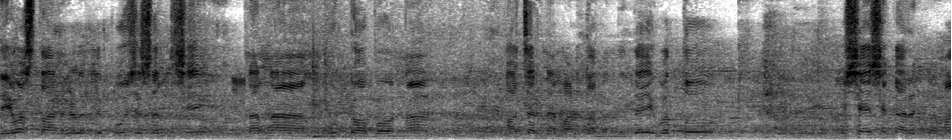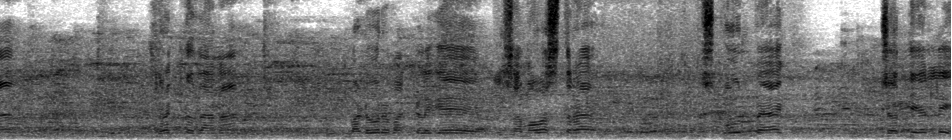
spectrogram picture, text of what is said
ದೇವಸ್ಥಾನಗಳಲ್ಲಿ ಪೂಜೆ ಸಲ್ಲಿಸಿ ನನ್ನ ಹುಟ್ಟುಹಬ್ಬವನ್ನು ಆಚರಣೆ ಮಾಡ್ತಾ ಬಂದಿದ್ದೆ. ಇವತ್ತು ವಿಶೇಷ ಕಾರ್ಯಕ್ರಮ, ರಕ್ತದಾನ, ಬಡವರ ಮಕ್ಕಳಿಗೆ ಸಮವಸ್ತ್ರ ಸ್ಕೂಲ್ ಬ್ಯಾಗ್ ಜೊತೆಯಲ್ಲಿ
